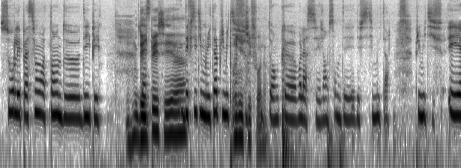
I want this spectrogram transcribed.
sur les patients atteints de DIP. Mhm. DIP, c'est euh, Déficit immunitaire primitif. Primitif, voilà. Donc euh, voilà, c'est l'ensemble des déficits immunitaires primitifs. Et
